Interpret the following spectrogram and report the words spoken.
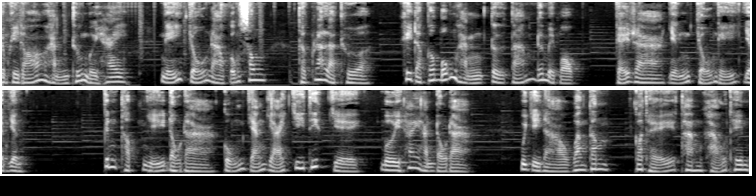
Trong khi đó hạnh thứ 12 nghĩ chỗ nào cũng xong thật ra là thừa khi đã có bốn hạnh từ 8 đến 11 kể ra những chỗ nghỉ dân dân Kinh thập nhị đầu đà cũng giảng giải chi tiết về 12 hạnh đầu đà. Quý vị nào quan tâm có thể tham khảo thêm.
